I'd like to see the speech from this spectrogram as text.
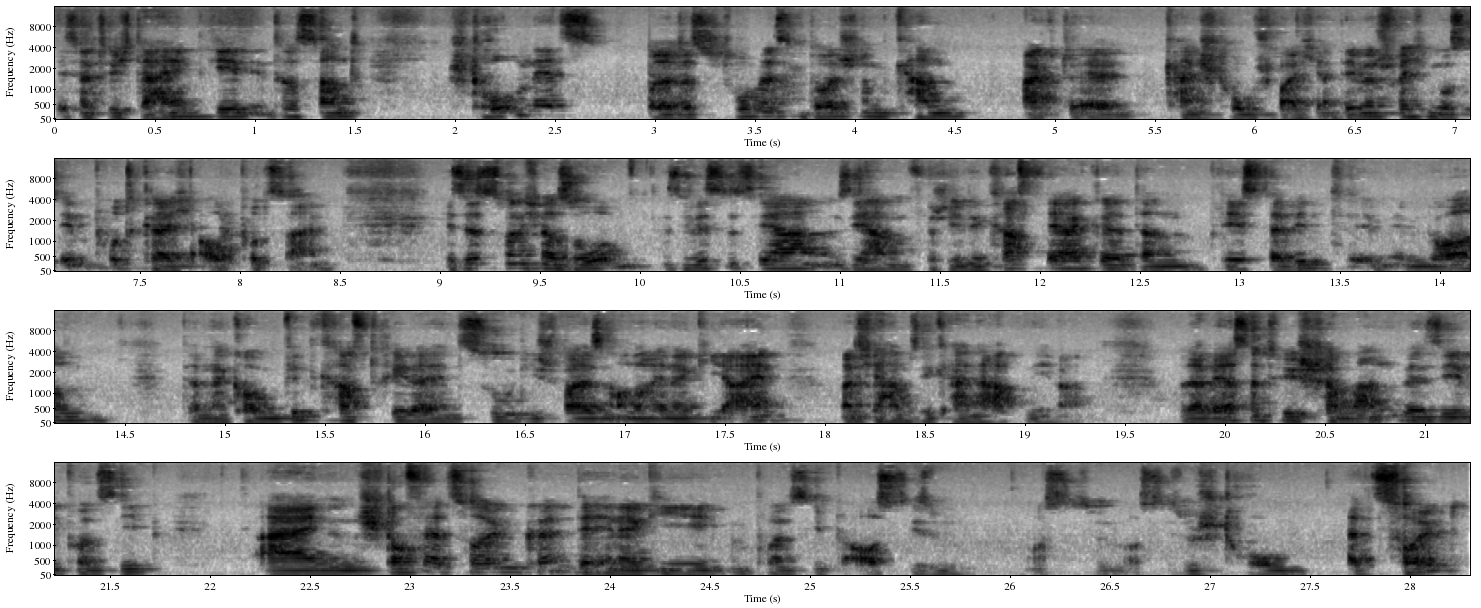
ist natürlich dahingehend interessant. Stromnetz oder das Stromnetz in Deutschland kann aktuell kein Strom speichern. Dementsprechend muss Input gleich Output sein. Jetzt ist es manchmal so, Sie wissen es ja, Sie haben verschiedene Kraftwerke, dann bläst der Wind im, im Norden, dann kommen Windkrafträder hinzu, die speisen auch noch Energie ein. Manche haben sie keine Abnehmer. Und da wäre es natürlich charmant, wenn Sie im Prinzip einen Stoff erzeugen können, der Energie im Prinzip aus diesem, aus diesem, aus diesem Strom erzeugt,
